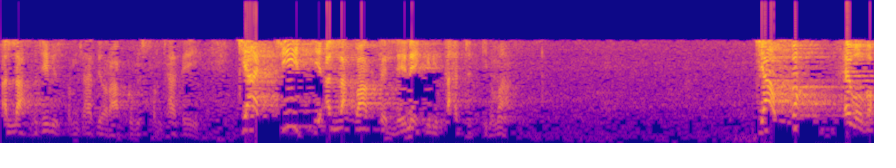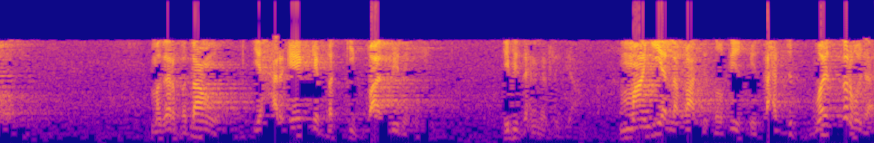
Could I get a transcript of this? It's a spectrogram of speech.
اللہ مجھے بھی سمجھا دے اور آپ کو بھی سمجھا دے۔ کیا چیز تھی اللہ پاک سے لینے کے لیے تحجد کی نماز؟ کیا وقت ہے وہ وقت؟ مگر بتاؤں، یہ ہر ایک کے بس کی بات بھی نہیں یہ بھی ذہن میں لیجیے مانگی اللہ پاک کی توفیق کی تحجد میسر ہو جائے۔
